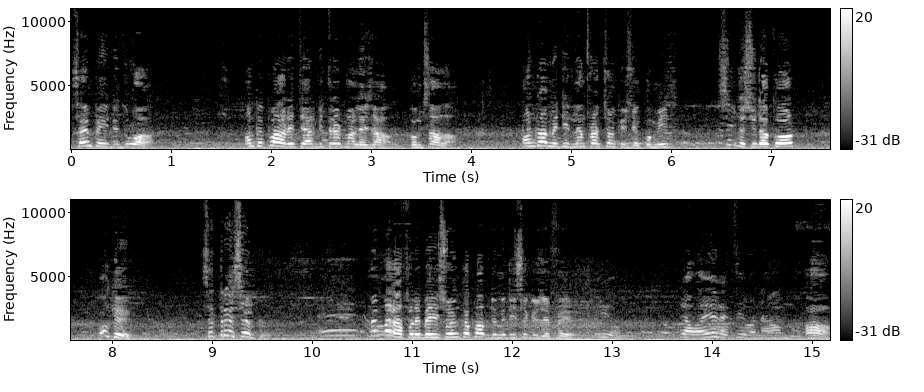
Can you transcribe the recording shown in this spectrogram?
C'est un pays de droit. On ne peut pas arrêter arbitrairement les gens comme ça là. On doit me dire l'infraction que j'ai commise. Si je suis d'accord ok. C'est très simple. Même à la ils sont incapables de me dire ce que j'ai fait. Ah.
